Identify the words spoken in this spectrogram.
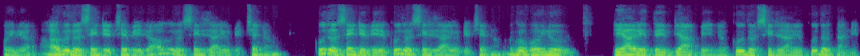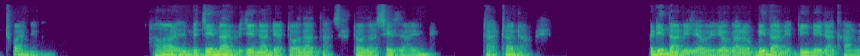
ဘုန်းကြီးအာဟုသို့စိတ်တွေဖြစ်ပြီးတော့အာဟုသို့စိတ်စားယုတ်တွေဖြစ်တော့ ကုသိုလ်စိတ်တွေပြီးကုသိုလ်စိတ်စားယုတ်တွေဖြစ်တော့အခုဘုန်းကြီးတို့တရားတွေသင်ပြပြီးတော့ကုသိုလ်စိတ်စားယုတ်ကုသိုလ်တန်တွေထွက်နေတယ်ဟာမကျေနပ်မကျေနပ်တဲ့ဒေါသတန်ဒေါသစိတ်စားယုတ်တွေဒါထွက်တာပဲပဋိသန္ဓေယောကတော့ပဋိသန္ဓေတီးနေတဲ့ခါက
